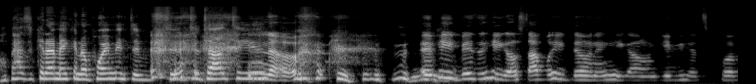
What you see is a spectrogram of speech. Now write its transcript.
oh, Pastor, can I make an appointment to, to, to talk to you? no. if he busy, he gonna stop what he's doing and he gonna give you his full,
